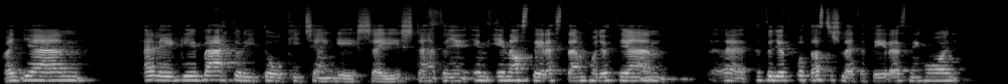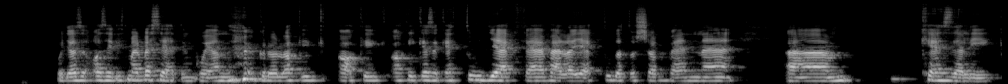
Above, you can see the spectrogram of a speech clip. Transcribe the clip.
egy ilyen eléggé bátorító kicsengése is. Tehát, hogy én, én azt éreztem, hogy ott ilyen, eh, tehát, hogy ott, ott azt is lehetett érezni, hogy, hogy az, azért itt már beszélhetünk olyan nőkről, akik, akik, akik ezeket tudják, felvállalják, tudatosak benne, um, kezelik,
